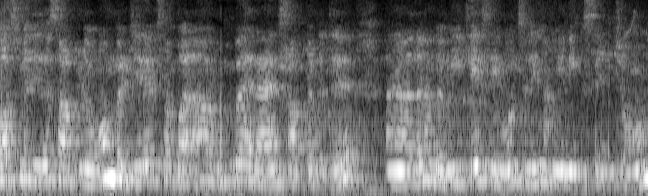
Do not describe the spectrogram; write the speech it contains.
பாஸ்மதி தான் சாப்பிடுவோம் பட் ஜீரக சம்பாலாம் ரொம்ப ரேர் சாப்பிட்றது. அதனால தான் நம்ம வீட்டிலே செய்வோம்னு சொல்லி நாங்கள் இன்னைக்கு செஞ்சோம்.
